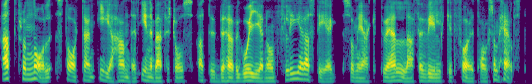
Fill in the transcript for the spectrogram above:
Att från noll starta en e-handel innebär förstås att du behöver gå igenom flera steg som är aktuella för vilket företag som helst.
